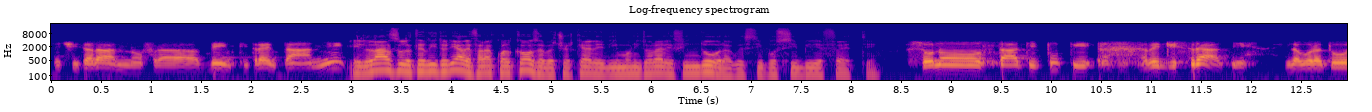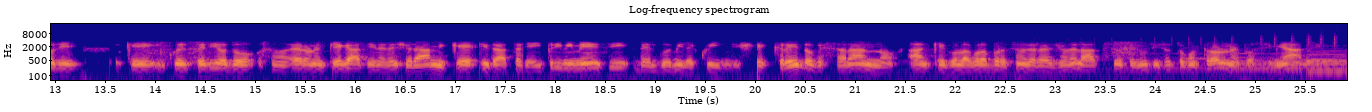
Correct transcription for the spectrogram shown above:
e ci saranno fra 20-30 anni. E l'ASL territoriale farà qualcosa per cercare di monitorare fin d'ora questi possibili effetti? Sono stati tutti registrati i lavoratori che in quel periodo erano impiegati nelle ceramiche, si tratta dei primi mesi del 2015 e credo che saranno anche con la collaborazione della Regione Lazio tenuti sotto controllo nei prossimi anni.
